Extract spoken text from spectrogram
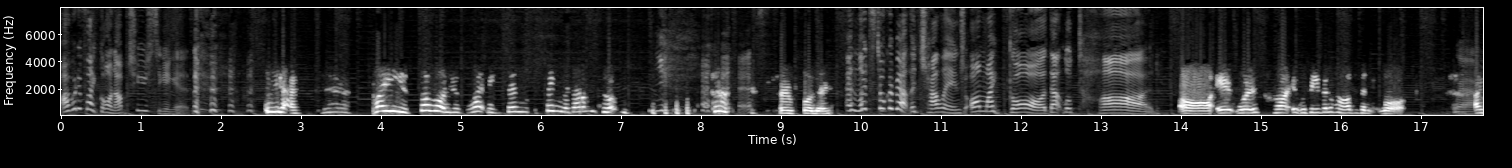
I would have like gone up to you singing it. Yeah. Please, someone just let me sing, sing the dance song. Yes. So funny. And let's talk about the challenge. Oh my god, that looked hard. Oh, it was hard. It was even harder than it looked. Wow. I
